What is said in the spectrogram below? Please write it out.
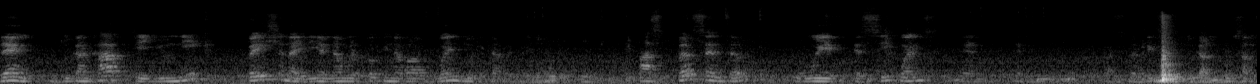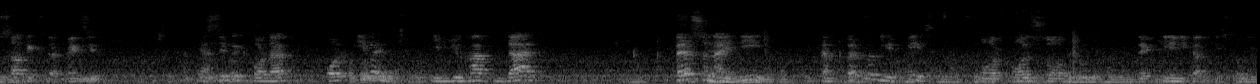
Then you can have a unique patient ID, and now we're talking about when you become a patient, as per center with a sequence and, and as you can put some suffix that makes it specific for that, or even if you have that person ID, it can perfectly fit for also the clinical history.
